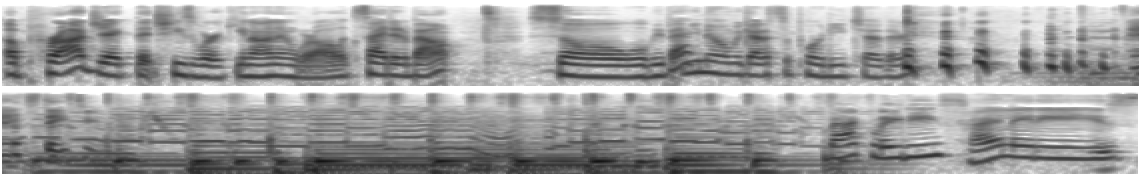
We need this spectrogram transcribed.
a project that she's working on and we're all excited about. So we'll be back. you know, we gotta support each other. Stay tuned. Back, ladies. Hi, ladies.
